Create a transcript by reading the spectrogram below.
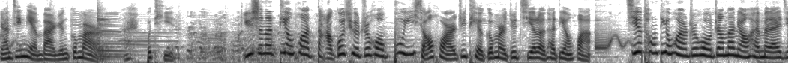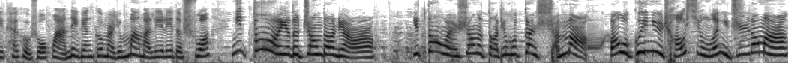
然后今年吧，人哥们儿哎不提。于是呢，电话打过去之后，不一小会儿，这铁哥们儿就接了他电话。接通电话之后，张大鸟还没来及开口说话，那边哥们儿就骂骂咧咧的说：“你大爷的，张大鸟，你大晚上的打电话干什么？把我闺女吵醒了，你知道吗？”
